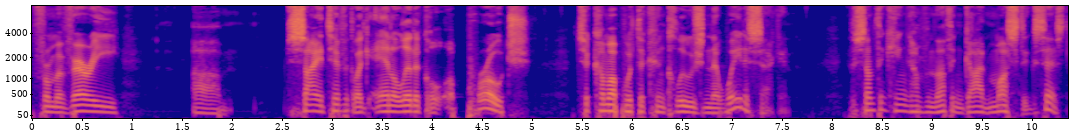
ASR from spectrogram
from a very um, scientific, like analytical approach to come up with the conclusion that wait a second, if something can come from nothing, God must exist.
